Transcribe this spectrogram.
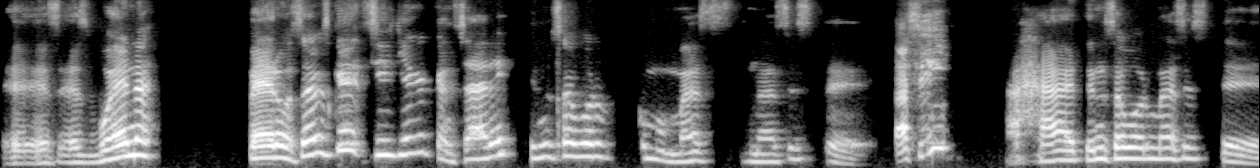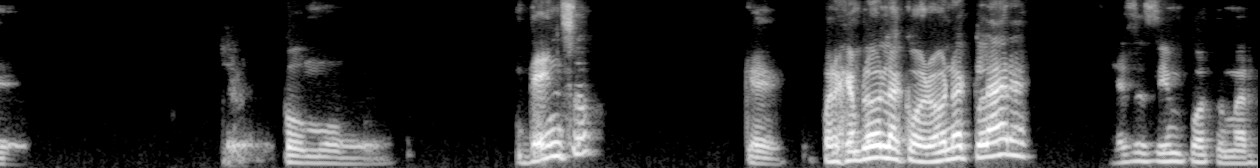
es, es buena, pero ¿sabes qué? Sí llega a cansar, ¿eh? Tiene un sabor como más, más, este, ¿Ah, sí? Ajá, tiene un sabor más, este, como denso, que, por ejemplo, la Corona Clara, esa sí me puedo tomar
